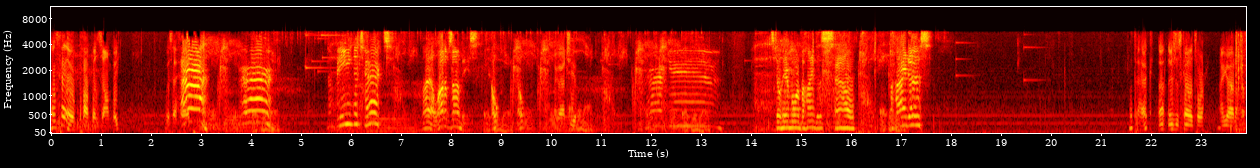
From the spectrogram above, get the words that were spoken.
Oh, hello, Papa Zombie. With a head. Ah! Ah! I'm being attacked by a lot of zombies. Help! Help! I got you. Ah, yeah. Still hear more behind us. Ow. Behind us! What the heck? Oh, there's a Skeletor. I got him.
